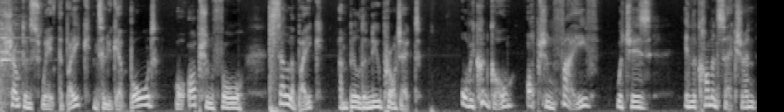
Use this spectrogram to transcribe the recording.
shout and sway at the bike until you get bored. Or option 4, sell the bike and build a new project. Or we could go option 5, which is in the comment section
